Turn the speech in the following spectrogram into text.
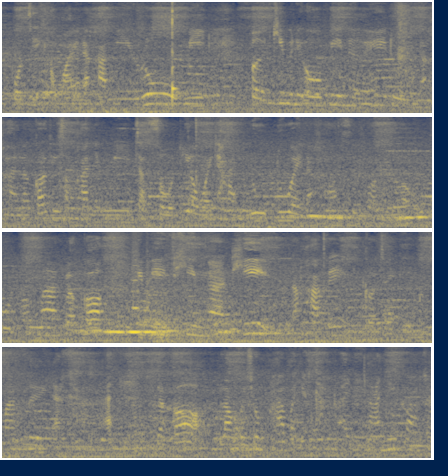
โปรเจกต์เอาไว้นะคะ มีรูปมีเปิดคลิปวิดีโอพี่เนยให้ดูนะคะ แล้วก็ที่สำคัญยังมีจัดโซนที่เอาไว้ถ่ายรูปด้วยนะคะซึ่งบอกเลยว่าอบอุ่นมากๆ แล้วก็พี่ๆทีมงานที่ นะคะ แล้วก็เราไปชมภาพบรรยากาศภายในร้านนี้ก่อน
